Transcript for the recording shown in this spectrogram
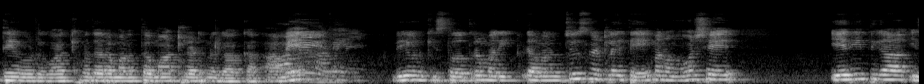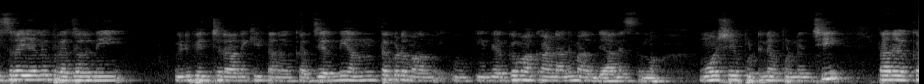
దేవుడు వాక్యము ద్వారా మనతో మాట్లాడును గాక. ఆమె దేవునికి స్తోత్రం. మరి ఇక్కడ మనం చూసినట్లయితే మనం మోషే ఏ రీతిగా ఇజ్రాయేల్ ప్రజలని విడిపించడానికి తన యొక్క జర్నీ అంతా కూడా మనం ఈ నిర్గమాకాండాన్ని మనం ధ్యానిస్తున్నాం. మోషే పుట్టినప్పటి నుంచి తన యొక్క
